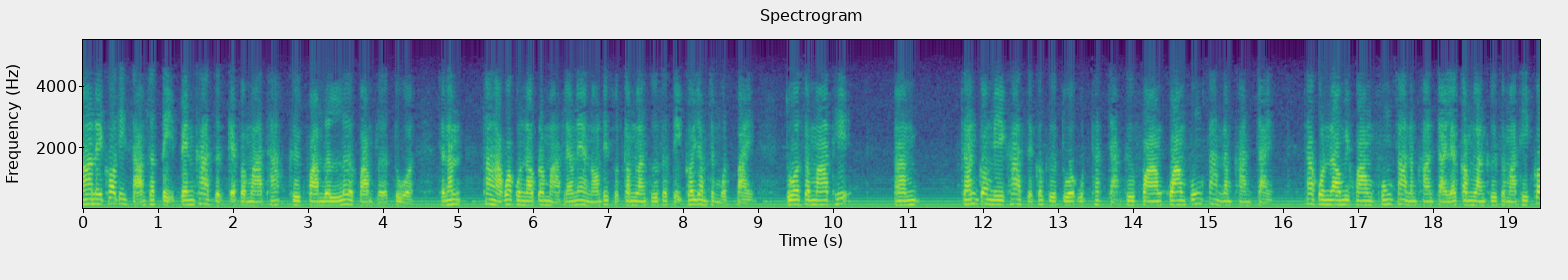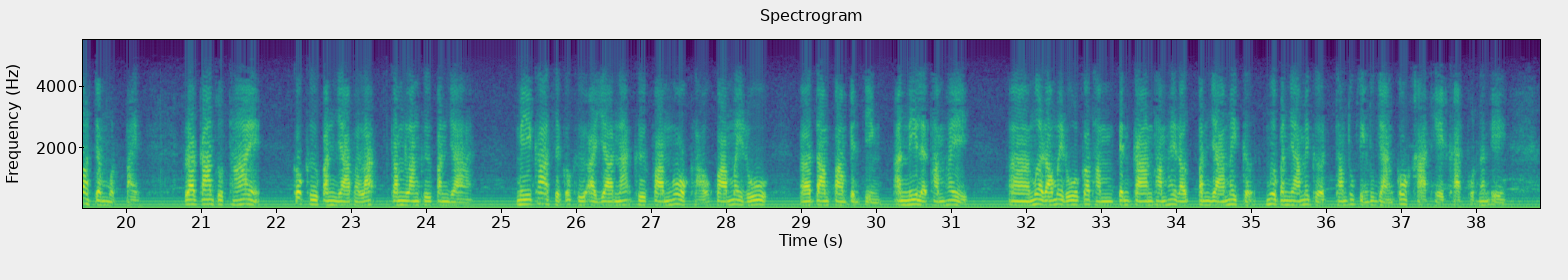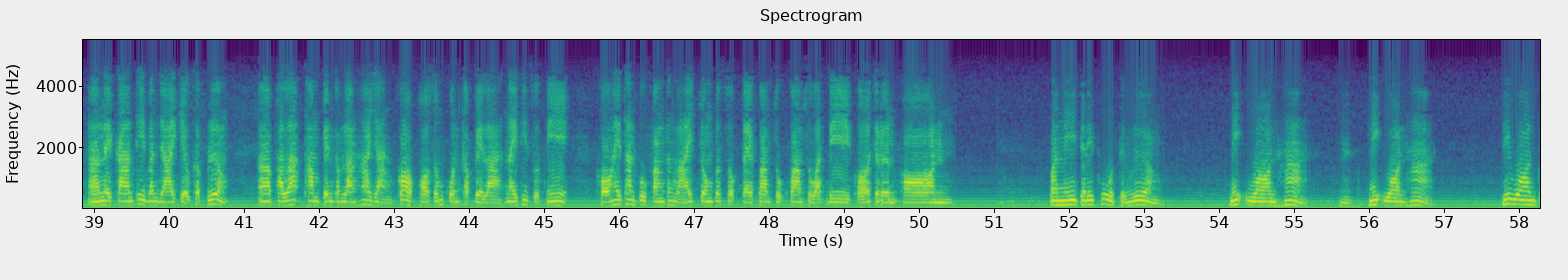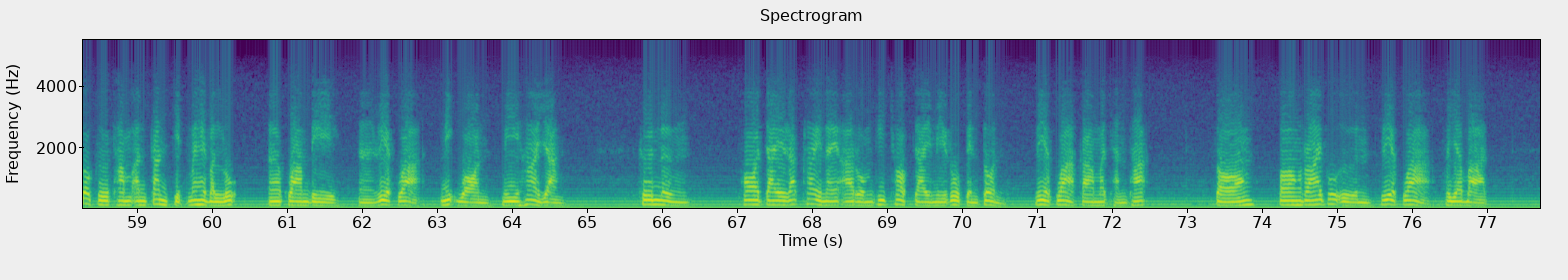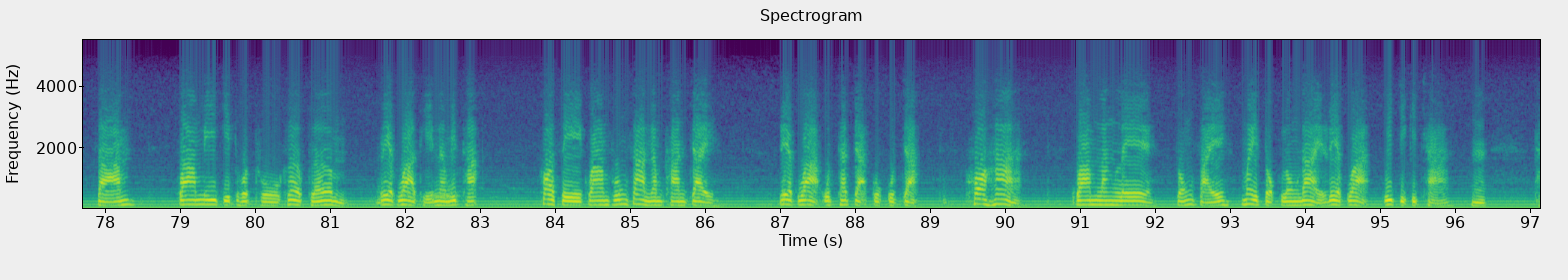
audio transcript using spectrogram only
มาในข้อที่สามสติเป็นค่าศึกแก่ประมาทะคือความเลินเล่อความเผลอตัว ฉะนั้นถ้าหากว่าคนเราประมาทแล้วแน่นอนที่สุดกำลังคือสติก็ย่อมจะหมดไป ตัวสมาธิ นั้นก็มีค่าศึกก็คือตัวอุทธัจจะคือความความฟุ้งซ่านลาคาญใจ ถ้าคนเรามีความฟุ้งซ่านลาคาญใจ แล้วกำลังคือสมาธิก็จะหมดไป ประการสุดท้ายก็คือปัญญาภละกำลังคือปัญญา มีค่าศึกก็คืออายานะคือความโง่เขลาความไม่รู้ตามความเป็นจริง อันนี้แหละทำให้เมื่อเราไม่รู้ก็ทำเป็นการทำให้เราปัญญาไม่เกิด เมื่อปัญญาไม่เกิดทำทุกสิ่งทุกอย่างก็ขาดเหตุขาดผลนั่นเองอในการที่บรรยายเกี่ยวกับเรื่อง พละทำเป็นกำลังห้าอย่างก็พอสมควรกับเวลาในที่สุดนี้ ขอให้ท่านผู้ฟังทั้งหลายจงประสบแต่ความสุขความสวัสดีขอเจริญพร วันนี้จะได้พูดถึงเรื่อง นิวรห้านิวรห้านิวรก็คือทำอันกั้นจิตไม่ให้บรรลุความดีเรียกว่า นิวรมีห้าอย่าง คือหนึ่งพอใจรักใคร่ในอารมณ์ที่ชอบใจมีรูปเป็นต้น เรียกว่ากามฉันทะสองปองร้ายผู้อื่น เรียกว่าพยาบาทสามความมีจิตหดถูเคลิบเคลิมเรียกว่าถีนมิทะข้อสี่ความฟุ้งซ่านลำคาญใจ เรียกว่าอุทธจักกุกุจจะข้อห้าความลังเล สงสัยไม่ตกลงได้ เรียกว่าวิจิกิจฉา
